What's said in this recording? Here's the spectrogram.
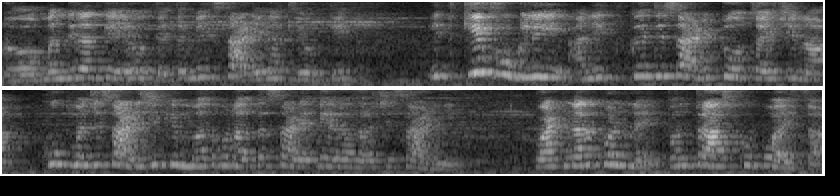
मंदिरात गेले होते तर मी एक साडी घातली होती. इतकी फुगली आणि इतकी ती साडी टोचायची ना खूप म्हणजे साडीची किंमत म्हणाल तर साडे तेरा हजाराची साडी वाटणार पण नाही पण त्रास खूप व्हायचा.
